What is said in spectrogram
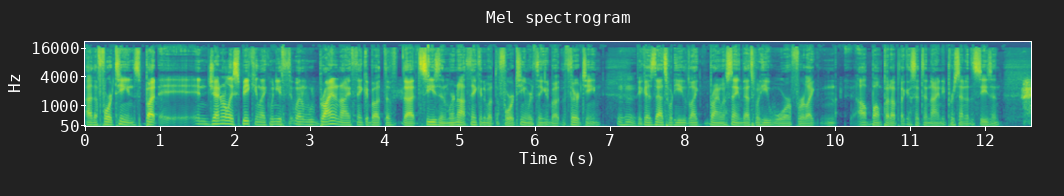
Uh, the 14s, but in generally speaking, like when you th- when Brian and I think about the that season, we're not thinking about the 14, we're thinking about the 13 Mhm. because that's what he like Brian was saying that's what he wore for like I'll bump it up like I said to 90% of the season.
